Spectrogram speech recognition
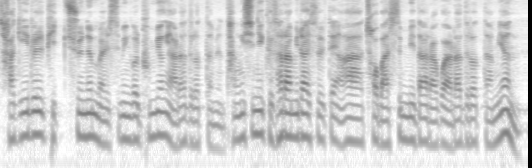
자기를 비추는 말씀인 걸 분명히 알아들었다면 당신이 그 사람이라 했을 때 아 저 맞습니다라고 알아들었다면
